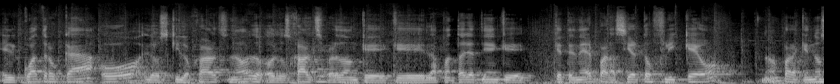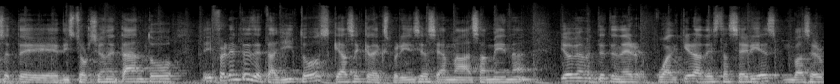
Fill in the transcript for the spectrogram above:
el 4K o los kilohertz, ¿no? O los hertz, perdón, que, la pantalla tiene que, que tener para cierto fliqueo para que no se te distorsione tanto. Diferentes detallitos que hacen que la experiencia sea más amena. Y obviamente tener cualquiera de estas series va a ser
